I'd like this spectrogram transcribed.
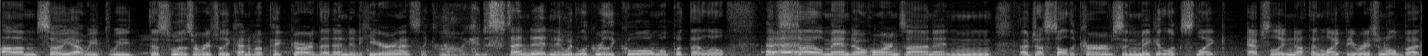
Um, so yeah, we, we this was originally kind of a pick guard that ended here, and I was like, oh, we could extend it, and it would look really cool. And we'll put the little Yeah. F-style Mando horns on it, and adjust all the curves, and make it looks like absolutely nothing like the original. But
